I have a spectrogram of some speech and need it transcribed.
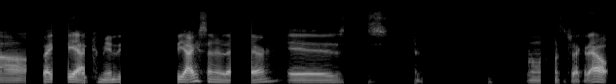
uh, but yeah, community the ice center there is wants to check it out.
